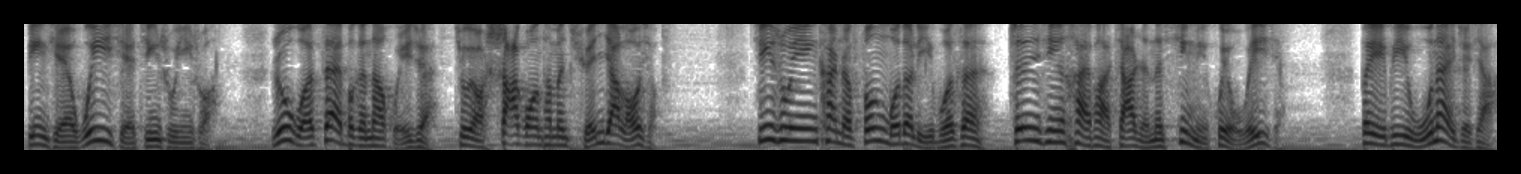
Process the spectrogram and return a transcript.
并且威胁金淑英说。如果再不跟他回去，就要杀光他们全家老小。金淑英看着疯魔的李伯森，真心害怕家人的性命会有危险，被逼无奈之下，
